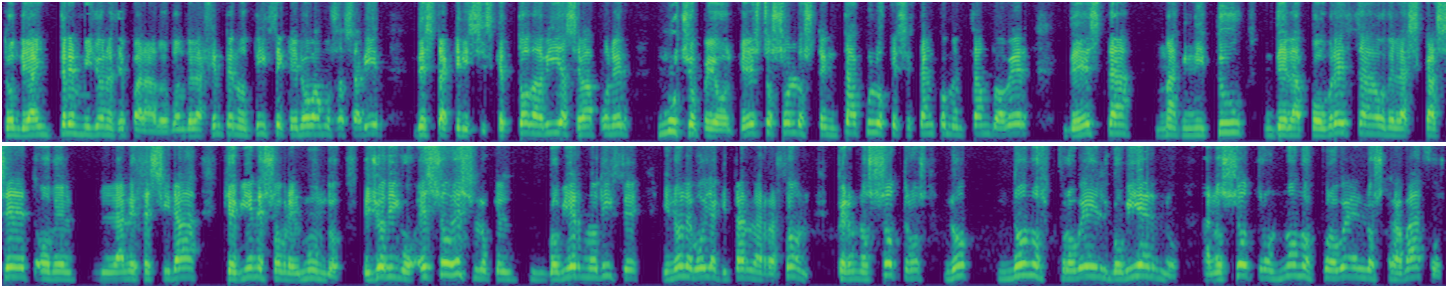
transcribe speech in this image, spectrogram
donde hay tres millones de parados, donde la gente nos dice que no vamos a salir de esta crisis, que todavía se va a poner mucho peor, que estos son los tentáculos que se están comenzando a ver de esta magnitud de la pobreza o de la escasez o del la necesidad que viene sobre el mundo. Y yo digo, eso es lo que el gobierno dice y no le voy a quitar la razón, pero nosotros no, no nos provee el gobierno, a nosotros no nos proveen los trabajos,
